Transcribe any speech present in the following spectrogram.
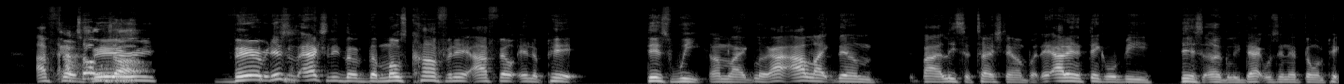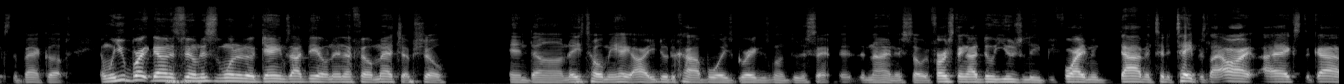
I felt told very, y'all. Very. This was actually the the most confident I felt in the pick this week. I'm like, look, I, I like them by at least a touchdown, but I didn't think it would be this ugly. Dak was in there throwing picks to backups, and when you break down this film, this is one of the games I did on the NFL matchup show. And um, they told me, hey, all right, you do the Cowboys. Greg is going to do the Sa- the Niners. So the first thing I do usually before I even dive into the tape is like, all right, I asked the guy,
